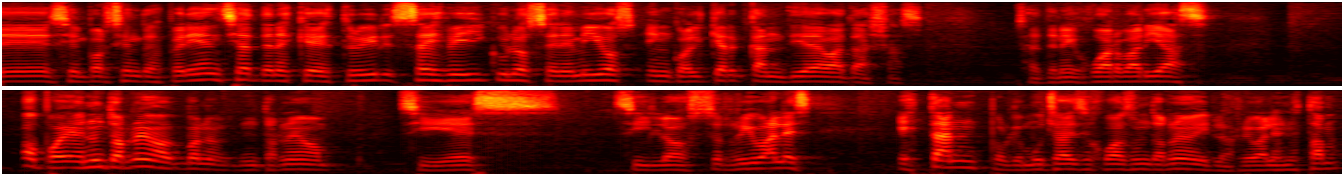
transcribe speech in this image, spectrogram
de 100% de experiencia, tenés que destruir 6 vehículos enemigos en cualquier cantidad de batallas. O sea, tenés que jugar varias... O pues, en un torneo, bueno, en un torneo, si es... Si los rivales están, porque muchas veces juegas un torneo y los rivales no están,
